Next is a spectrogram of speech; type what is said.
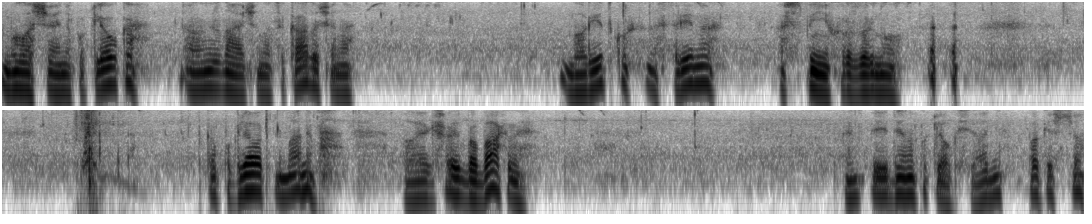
Була щойно покльовка, але не знаю, чи на цикаду, чи на борідку, на стрімер. Аж спініх розвернув. Така покльовок нема, нема. Але як щось бабахне, в принципі, йде на покльовку сьогодні поки що.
